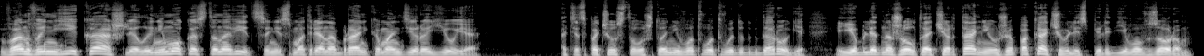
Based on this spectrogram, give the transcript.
Ван Вэньи кашлял и не мог остановиться, несмотря на брань командира Юя. Отец почувствовал, что они вот-вот выйдут к дороге. Ее бледно-желтые очертания уже покачивались перед его взором.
